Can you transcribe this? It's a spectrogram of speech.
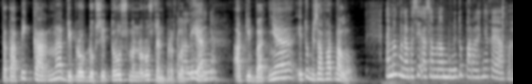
Tetapi karena diproduksi terus-menerus dan berkelebihan, akibatnya itu bisa fatal loh. Emang kenapa sih asam lambung itu parahnya kayak apa?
